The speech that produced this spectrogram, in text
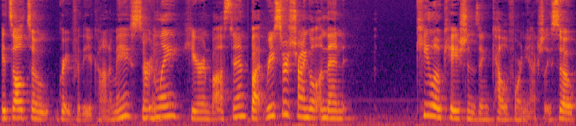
it's also great for the economy, certainly mm-hmm. here in Boston. But Research Triangle, and then key locations in California, actually. So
